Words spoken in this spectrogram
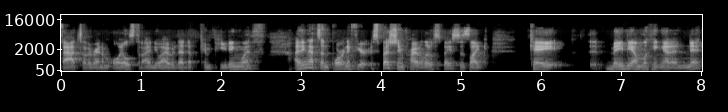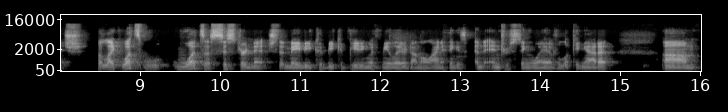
fats other random oils that i knew i would end up competing with i think that's important if you're especially in private label space is like okay maybe i'm looking at a niche but like what's what's a sister niche that maybe could be competing with me later down the line i think is an interesting way of looking at it um,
